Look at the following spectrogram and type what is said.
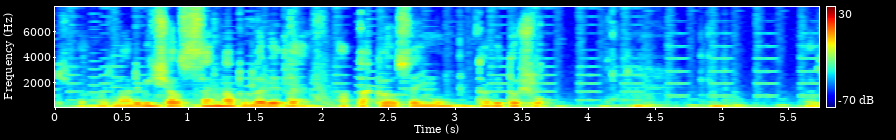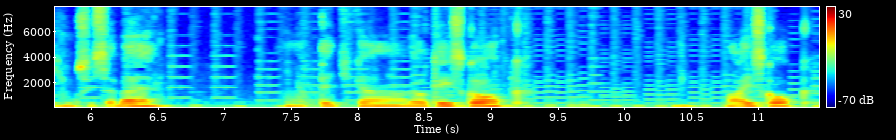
Čekat, možná kdybych šel sem na tuhle větev a takhle ho sejmu, tak by to šlo. Vezmu si sebe. A teďka velký skok. Malý skok.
